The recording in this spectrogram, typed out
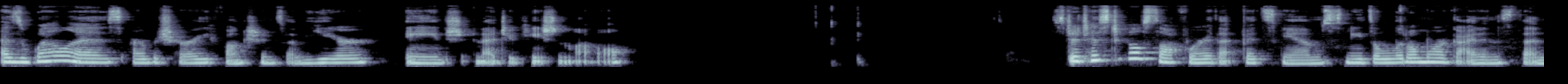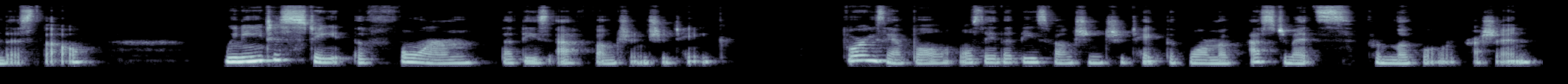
as well as arbitrary functions of year, age, and education level. Statistical software that fits GAMS needs a little more guidance than this, though. We need to state the form that these f functions should take. For example, we'll say that these functions should take the form of estimates from local regression.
